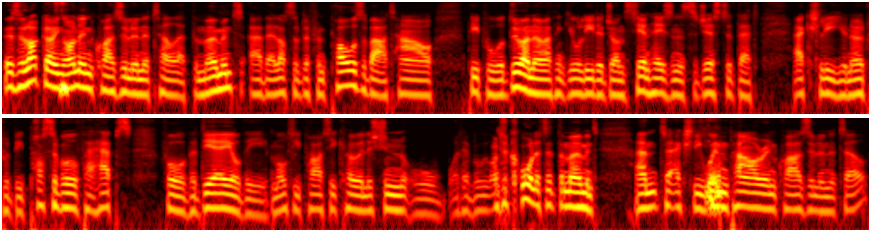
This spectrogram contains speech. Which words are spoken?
There's a lot going on in KwaZulu Natal at the moment. Uh, there are lots of different polls about how people will do. I know, I think your leader, John Steenhuisen, has suggested that actually, you know, it would be possible perhaps for the DA or the multi party coalition or whatever we want to call it at the moment um, to actually win power in KwaZulu Natal.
